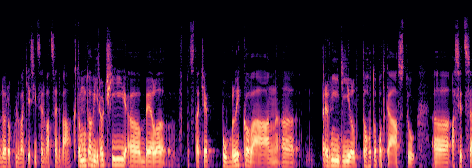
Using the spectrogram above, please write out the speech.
do roku 2022. K tomuto výročí byl v podstatě publikován první díl tohoto podcastu, eh, a sice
